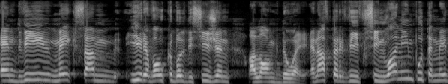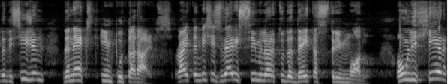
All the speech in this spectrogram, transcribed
and we make some irrevocable decision along the way. And after we've seen one input and made a decision, the next input arrives, right? And this is very similar to the data stream model. Only here,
